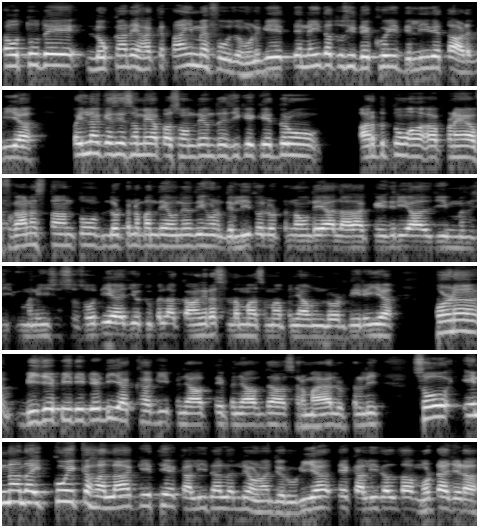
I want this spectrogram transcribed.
ਤਾਂ ਉੱਥੋਂ ਦੇ ਲੋਕਾਂ ਦੇ ਹੱਕ ਤਾਂ ਹੀ ਮਹਿਫੂਜ਼ ਹੋਣਗੇ। ਤੇ ਨਹੀਂ ਤਾਂ ਤੁਸੀਂ ਦੇਖੋ ਜੀ, ਦਿੱਲੀ ਦੇ ਧਾੜ ਵੀ ਆ। ਪਹਿਲਾਂ ਕਿਸੇ ਸਮੇਂ ਆਪਾਂ ਸੁਣਦੇ ਹੁੰਦੇ ਸੀ ਕਿ ਕਿਧਰੋਂ ਅਰਬ ਤੋਂ ਆਪਣੇ ਅਫਗਾਨਿਸਤਾਨ ਤੋਂ ਲੁੱਟਣ ਬੰਦੇ ਆਉਂਦੇ ਸੀ। ਹੁਣ ਦਿੱਲੀ ਤੋਂ ਲੁੱਟਣ ਆਉਂਦੇ ਆ। ਲਾਲਾ ਕੇਜਰੀਵਾਲ ਜੀ ਮਨਜੀ- ਮਨੀਸ਼ ਸਸੋਦੀਆ ਜੀ, ਉਦੋਂ ਪਹਿਲਾਂ ਕਾਂਗਰਸ ਲੰਮਾ ਸਮਾਂ ਪੰਜਾਬ ਨੂੰ ਲੁੱਟਦੀ ਰਹੀ ਆ। ਹੁਣ ਬੀਜੇਪੀ ਦੀ ਟੇਢੀ ਅੱਖ ਆ ਗਈ ਪੰਜਾਬ ਤੇ ਪੰਜਾਬ ਦਾ ਸਰਮਾਇਆ ਲੁੱਟਣ ਲਈ। ਸੋ ਇਹਨਾਂ ਦਾ ਇੱਕੋ ਇੱਕ ਹੱਲ ਆ ਕਿ ਇੱਥੇ ਅਕਾਲੀ ਦਲ ਲਿਆਉਣਾ ਜ਼ਰੂਰੀ ਆ ਤੇ ਅਕਾਲੀ ਦਲ ਦਾ ਮੋਢਾ ਜਿਹੜਾ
